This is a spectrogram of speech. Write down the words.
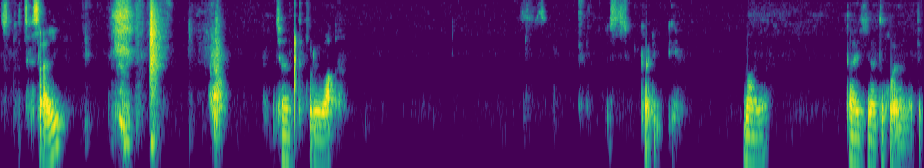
ちょっと待ってください。ちゃんとこれは、しっかり、まあ、大事なところなので。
